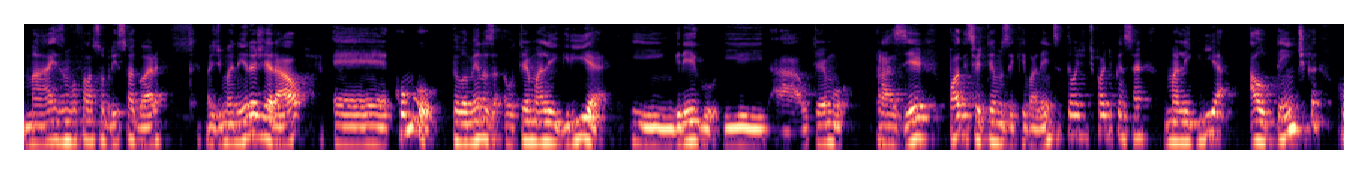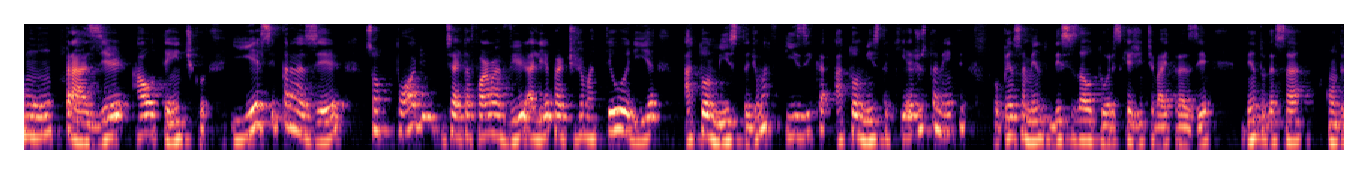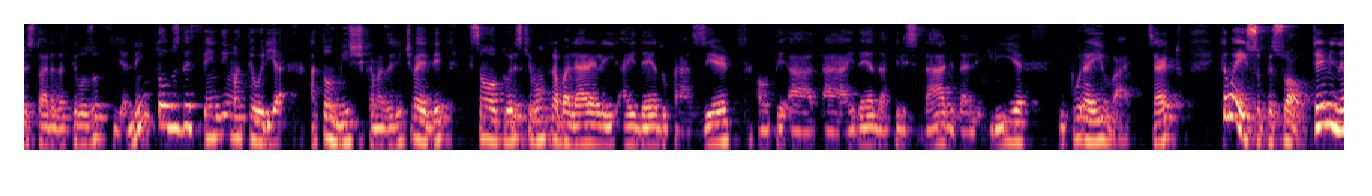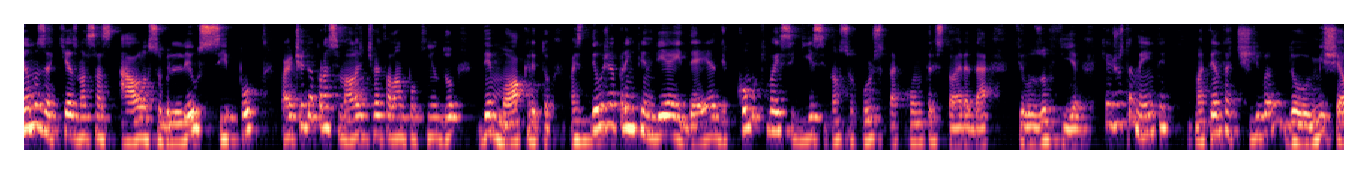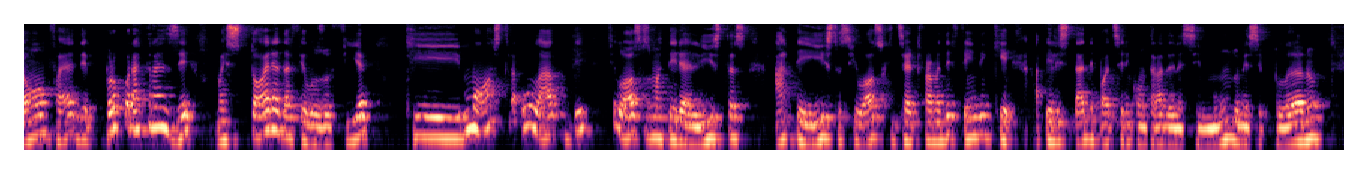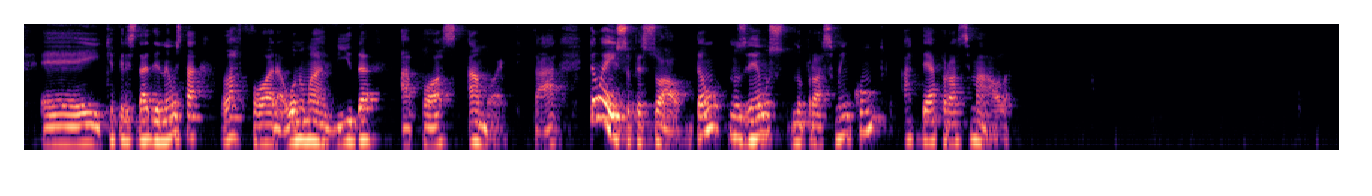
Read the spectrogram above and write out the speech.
Mas não vou falar sobre isso agora. Mas de maneira geral, é, como pelo menos o termo alegria em grego e a, o termo prazer podem ser termos equivalentes, então a gente pode pensar numa alegria autêntica como um prazer autêntico. E esse prazer só pode, de certa forma, vir ali a partir de uma teoria atomista, de uma física atomista, que é justamente o pensamento desses autores que a gente vai trazer dentro dessa contra-história da filosofia. Nem todos defendem uma teoria atomística, mas a gente vai ver que são autores que vão trabalhar ali a ideia do prazer, a, a, a ideia da felicidade, da alegria e por aí vai, certo? Então é isso, pessoal. Terminamos aqui as nossas aulas sobre Leucipo. A partir da próxima aula a gente vai falar um pouquinho do Demócrito, mas deu já para entender a ideia de como que vai seguir esse nosso curso da contra-história da filosofia, que é justamente uma tentativa do Michel Onfray de procurar trazer uma história da filosofia que mostra o lado de filósofos materialistas, ateístas, filósofos que de certa forma defendem que a felicidade pode ser encontrada nesse mundo, nesse plano, é, e que a felicidade não está lá fora ou numa vida após a morte, tá? Então é isso, pessoal. Então nos vemos no próximo encontro. Até a próxima aula.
